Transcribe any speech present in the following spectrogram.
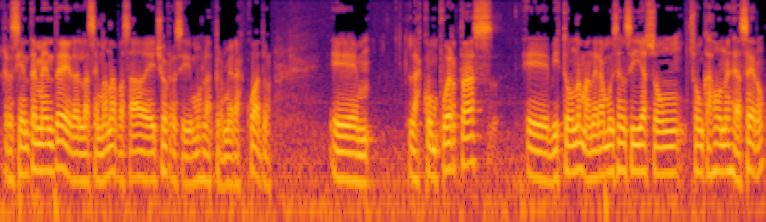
recientemente, la semana pasada, de hecho, recibimos las primeras cuatro. Eh, las compuertas, eh, visto de una manera muy sencilla, son, son cajones de acero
